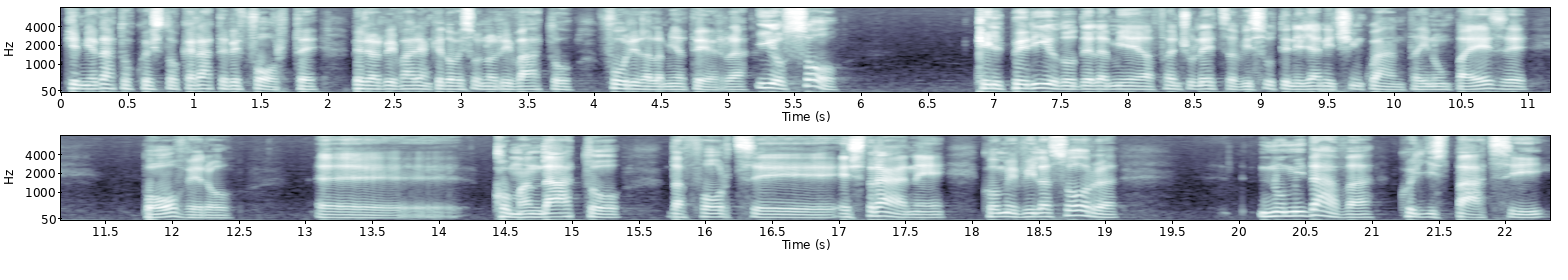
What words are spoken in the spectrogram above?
che mi ha dato questo carattere forte per arrivare anche dove sono arrivato, fuori dalla mia terra. Io so che il periodo della mia fanciullezza vissuta negli anni 50 in un paese povero, eh, comandato da forze estranee come Villasor, non mi dava quegli spazi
